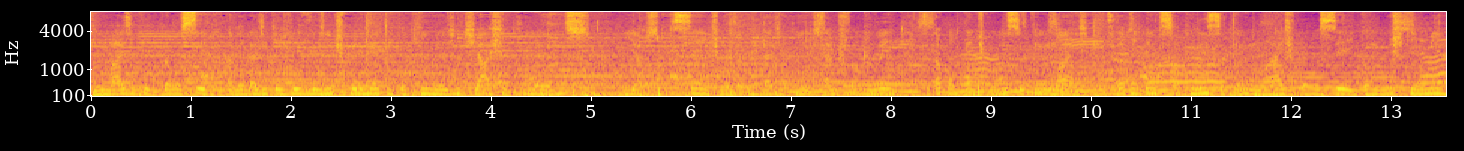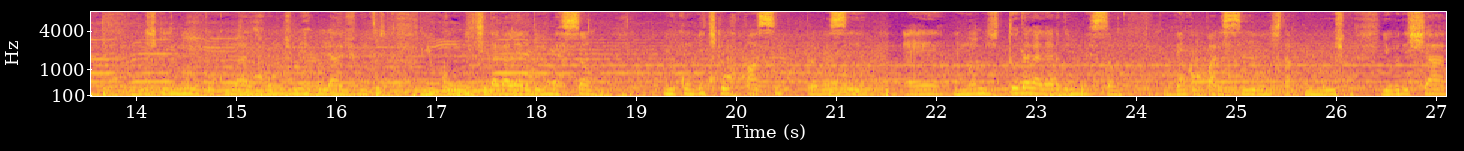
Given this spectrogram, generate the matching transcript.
Tem mais um pouco para você. A verdade é que às vezes a gente experimenta um pouquinho, a gente acha que é isso e é o suficiente, mas a verdade é que ele está nos falando, ei, você está contente com isso? Eu tenho mais. Você está contente só com isso? Eu tenho mais para você. Então busque em mim, busque em mim um pouco mais. Vamos mergulhar juntos. E o convite da galera do Imersão. E o convite que eu faço para você é em nome de toda a galera do Imersão vem comparecer, vem estar conosco. E eu vou deixar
